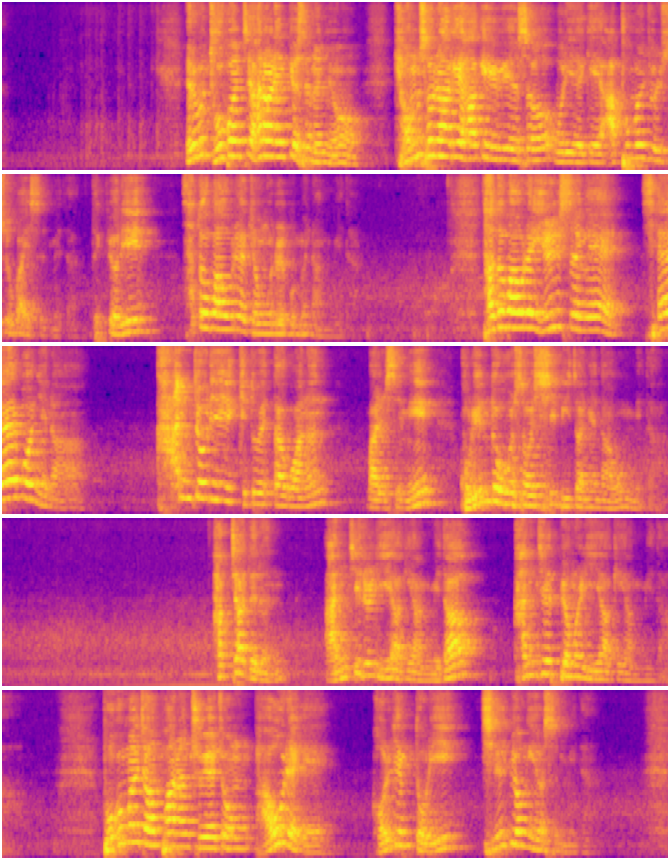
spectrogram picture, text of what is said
여러분 두 번째 하나님께서는요 겸손하게 하기 위해서 우리에게 아픔을 줄 수가 있습니다. 특별히 사도 바울의 경우를 보면 압니다. 사도 바울의 일생에 세 번이나 간절히 기도했다고 하는 말씀이 고린도후서 12장에 나옵니다. 학자들은 안지를 이야기합니다. 간질병을 이야기합니다. 복음을 전파하는 주의 종 바울에게 걸림돌이 질병이었습니다.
